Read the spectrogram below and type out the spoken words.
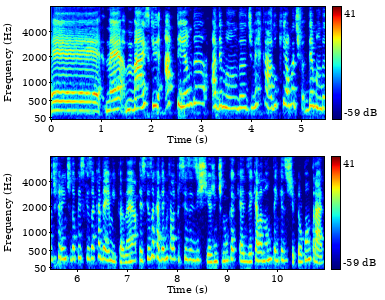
é, né, mas que atenda a demanda de mercado, que é uma dif demanda diferente da pesquisa acadêmica, né? A pesquisa acadêmica ela precisa existir, a gente nunca quer dizer que ela não tem que existir, pelo contrário,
